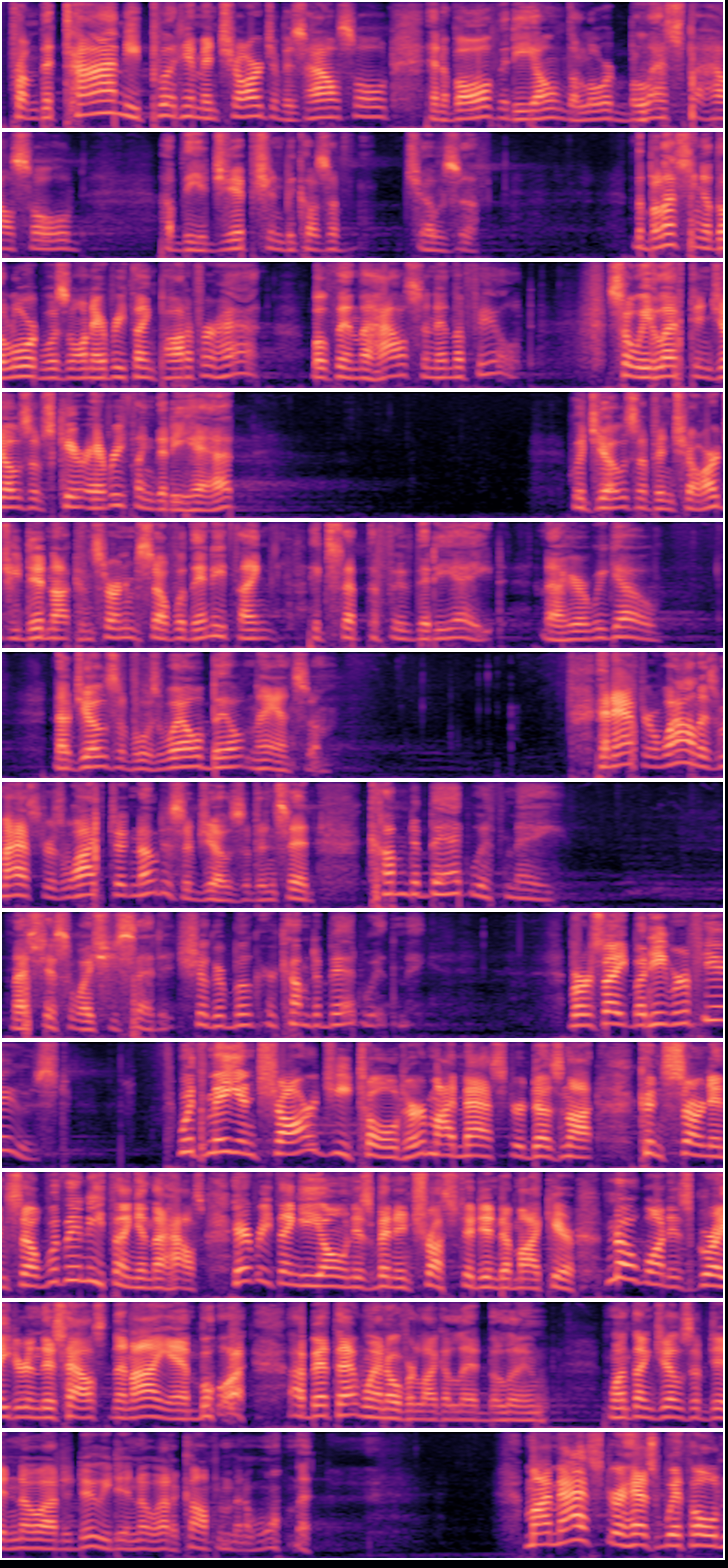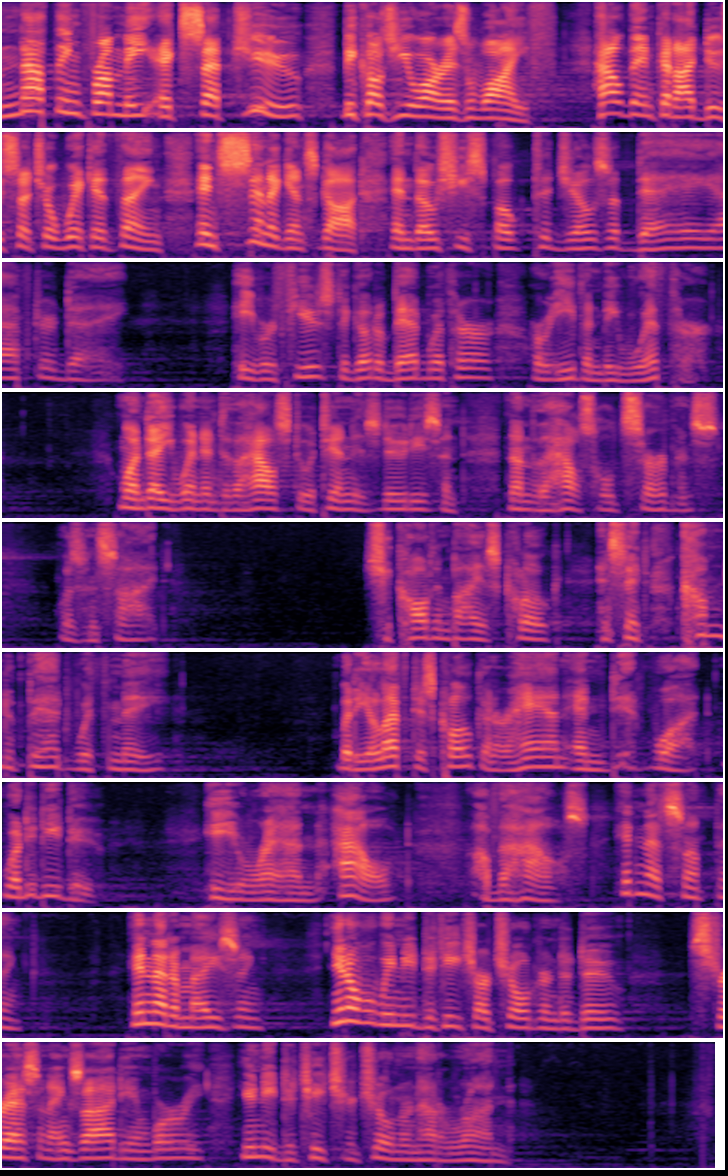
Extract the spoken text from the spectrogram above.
From the time he put him in charge of his household and of all that he owned, the Lord blessed the household of the Egyptian because of Joseph. The blessing of the Lord was on everything Potiphar had, both in the house and in the field. So he left in Joseph's care everything that he had. With Joseph in charge, he did not concern himself with anything except the food that he ate. Now, here we go. Now, Joseph was well built and handsome. And after a while, his master's wife took notice of Joseph and said, Come to bed with me. That's just the way she said it. Sugar booger, come to bed with me. Verse 8, but he refused. With me in charge, he told her, my master does not concern himself with anything in the house. Everything he owns has been entrusted into my care. No one is greater in this house than I am. Boy, I bet that went over like a lead balloon. One thing Joseph didn't know how to do, he didn't know how to compliment a woman. My master has withheld nothing from me except you because you are his wife. How then could I do such a wicked thing and sin against God? And though she spoke to Joseph day after day, he refused to go to bed with her or even be with her. One day he went into the house to attend his duties, and none of the household servants was inside. She called him by his cloak and said, Come to bed with me. But he left his cloak in her hand and did what? What did he do? He ran out of the house. Isn't that something? Isn't that amazing? You know what we need to teach our children to do? Stress and anxiety and worry. You need to teach your children how to run.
